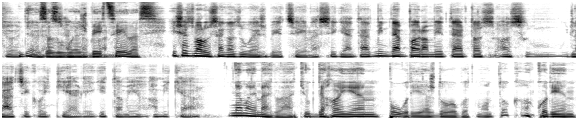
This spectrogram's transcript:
töltő. De ez az USB-C lesz? És ez valószínűleg az USB-C lesz, igen. Tehát minden paramétert az, az úgy látszik, hogy kielégít, ami, ami kell. Nem, majd meglátjuk, de ha ilyen póriás dolgot mondtok, akkor én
